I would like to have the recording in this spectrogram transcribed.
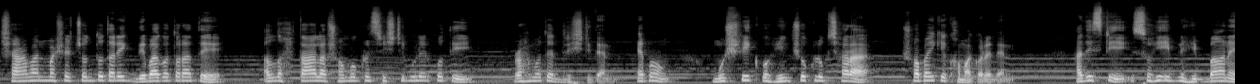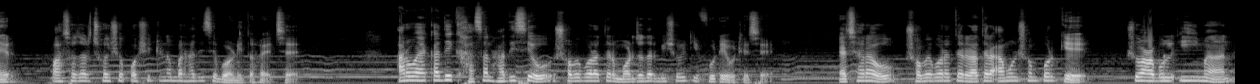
শাহবান মাসের চোদ্দ তারিখ দিবাগত রাতে আল্লাহ তাআলা সমগ্র সৃষ্টিগুলোর প্রতি রহমতের দৃষ্টি দেন এবং মুশরিক ও হিংসুক লোক ছাড়া সবাইকে ক্ষমা করে দেন। হাদিসটি সহি ইবনে হিব্বানের পাঁচ হাজার ছয়শো পঁয়ষট্টি নম্বর হাদিসে বর্ণিত হয়েছে। আরও একাধিক হাসান হাদিসেও শবে বরাতের মর্যাদার বিষয়টি ফুটে উঠেছে। এছাড়াও শবে বরাতের রাতের আমল সম্পর্কে শোয়াবুল ইমান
